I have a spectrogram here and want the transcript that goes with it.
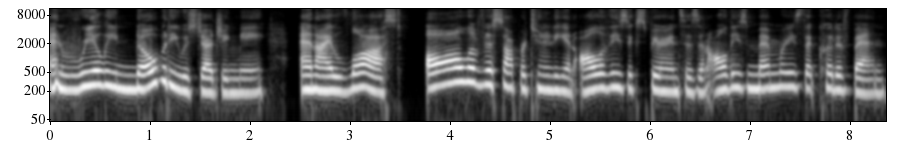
And really, nobody was judging me. And I lost all of this opportunity and all of these experiences and all these memories that could have been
